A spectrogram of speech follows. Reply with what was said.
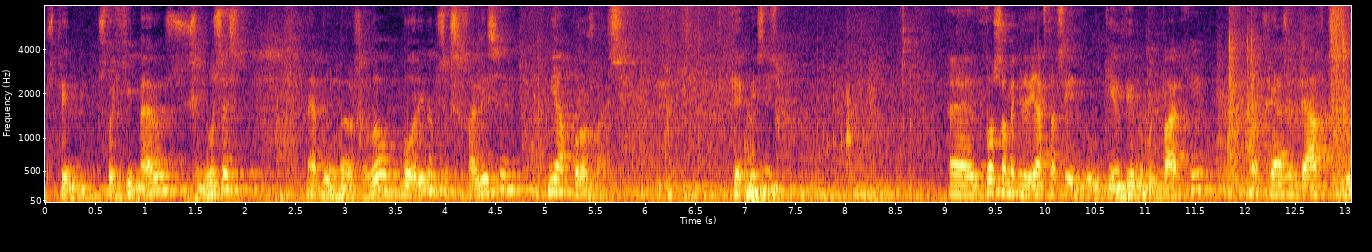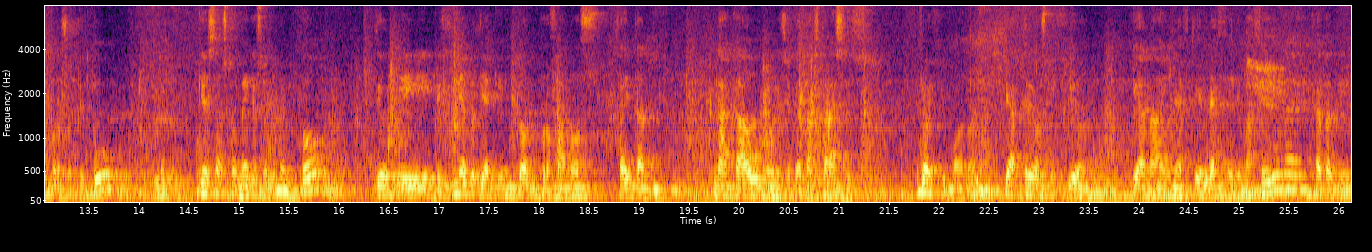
στην, στο χ μέρος, στις νούσε, ένα μέρος εδώ, μπορεί να τους εξασφαλίσει μια πρόσβαση. Και επίσης, ε, δώσαμε και τη διάσταση του κινδύνου που υπάρχει. Χρειάζεται αύξηση προσωπικού και στα αστυνομία και στο λιμενικό, διότι η επιθυμία των διακινητών προφανώς θα ήταν να καούν όλες οι εγκαταστάσεις και όχι μόνο, και ακραίων στοιχείων για να είναι αυτοί ελεύθεροι να φύγουν κατά την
